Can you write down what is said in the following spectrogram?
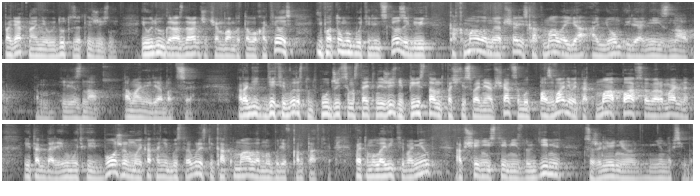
Понятно, они уйдут из этой жизни. И уйдут гораздо раньше, чем вам бы того хотелось. И потом вы будете лить слезы и говорить, как мало мы общались, как мало я о нем или о ней знала. там, или знал о маме или об отце. Родить, дети вырастут, будут жить самостоятельной жизнью, перестанут почти с вами общаться, будут позванивать так, ма, па, все нормально и так далее. И вы будете говорить, боже мой, как они быстро выросли, как мало мы были в контакте. Поэтому ловите момент общения с теми и с другими, к сожалению, не навсегда.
